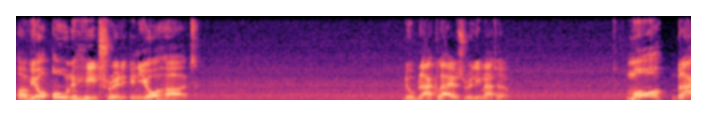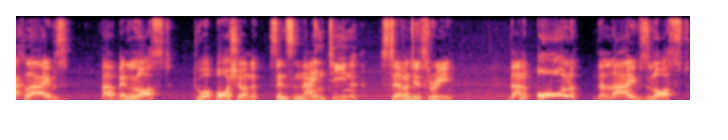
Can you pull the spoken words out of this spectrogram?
of your own hatred in your heart? Do black lives really matter? More black lives have been lost to abortion since 1973 than all the lives lost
